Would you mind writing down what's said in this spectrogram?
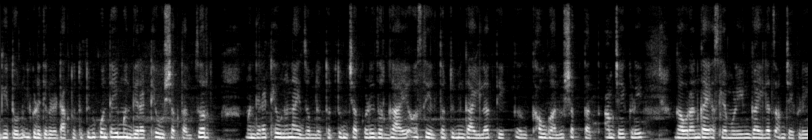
घेतो इकडे तिकडे टाकतो तर तुम्ही कोणत्याही मंदिरात ठेवू शकतात जर मंदिरात ठेवणं नाही जमलं तर तुमच्याकडे जर गाय असेल तर तुम्ही गाईला ते खाऊ घालू शकतात. आमच्या इकडे गावरान गाय असल्यामुळे गाईलाच आमच्या इकडे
